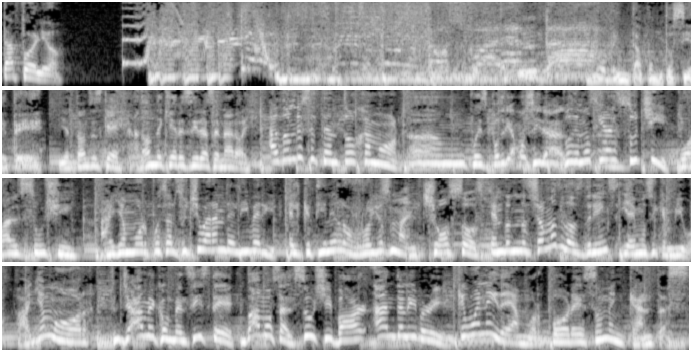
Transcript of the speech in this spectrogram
Portafolio. 90.7. ¿Y entonces qué? ¿A dónde quieres ir a cenar hoy? ¿A dónde se te antoja, amor? pues podríamos ir a... Podemos ir al sushi. ¿Cuál sushi? Ay, amor, pues al sushi bar and delivery. El que tiene los rollos manchosos, en donde nos echamos los drinks y hay música en vivo. Ay, amor. Ya me convenciste. Vamos al Sushi Bar and Delivery. Qué buena idea, amor. Por eso me encantas.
